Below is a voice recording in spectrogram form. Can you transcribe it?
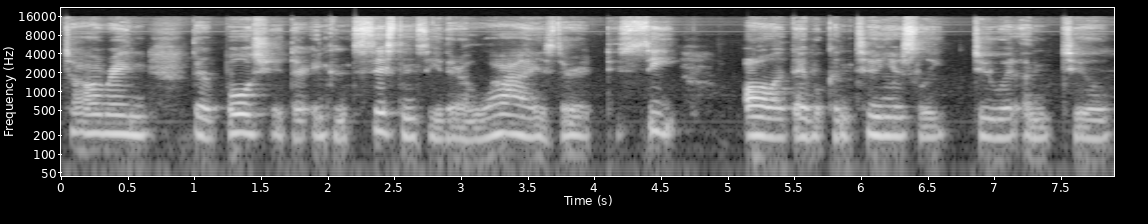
tolerating their bullshit, their inconsistency, their lies, their deceit, all that, they will continuously do it until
